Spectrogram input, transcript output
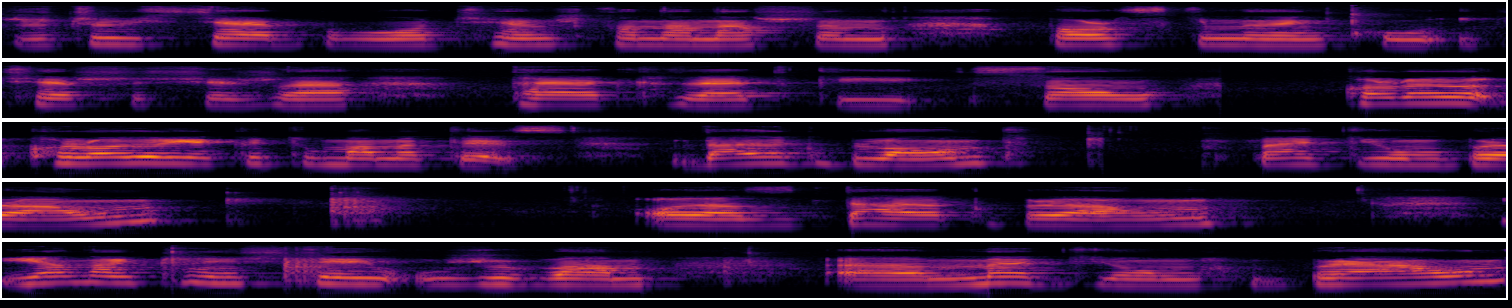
rzeczywiście było ciężko na naszym polskim rynku i cieszę się, że te kredki są Kolory, jakie tu mamy to jest Dark Blonde, Medium Brown oraz Dark Brown. Ja najczęściej używam e, Medium Brown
